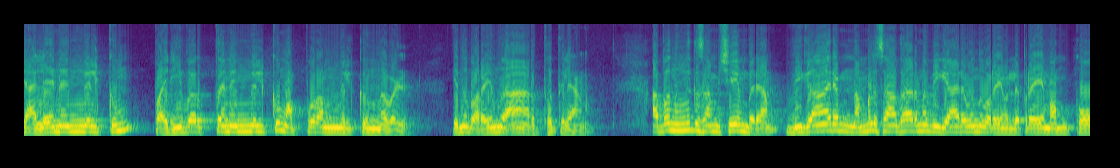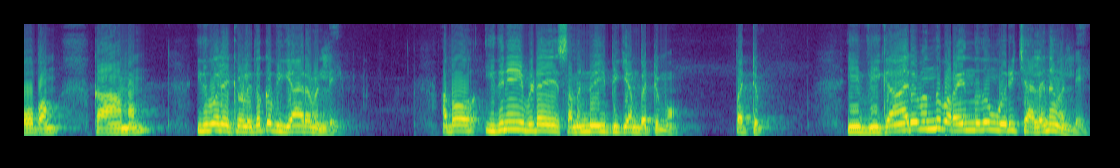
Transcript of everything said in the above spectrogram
ചലനങ്ങൾക്കും പരിവർത്തനങ്ങൾക്കും അപ്പുറം നിൽക്കുന്നവൾ എന്ന് പറയുന്നത് ആ അർത്ഥത്തിലാണ്. അപ്പോൾ നിങ്ങൾക്ക് സംശയം വരാം. വികാരം നമ്മൾ സാധാരണ വികാരം എന്ന് പറയുമല്ലോ. പ്രേമം കോപം കാമം ഇതുപോലെയൊക്കെയുള്ള. ഇതൊക്കെ വികാരമല്ലേ? അപ്പോൾ ഇതിനെ ഇവിടെ സമന്വയിപ്പിക്കാൻ പറ്റുമോ? പറ്റും. ഈ വികാരമെന്ന് പറയുന്നതും ഒരു ചലനമല്ലേ?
